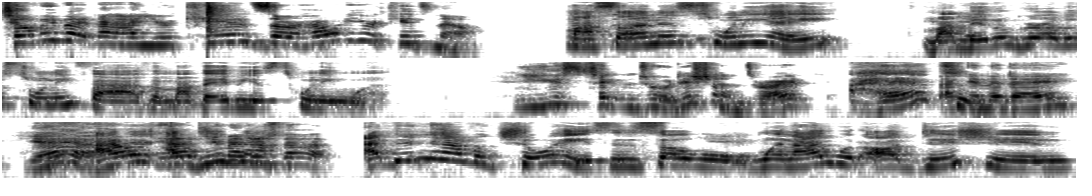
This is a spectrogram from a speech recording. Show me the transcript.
Tell me about now. Your kids are how old are your kids now? My son is 28 My middle girl is 25 and my baby is 21. You used to take them to auditions, right? I had Back to. in the day? Yeah. How, I- how I did you manage not, that? I didn't have a choice. And so when I would audition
